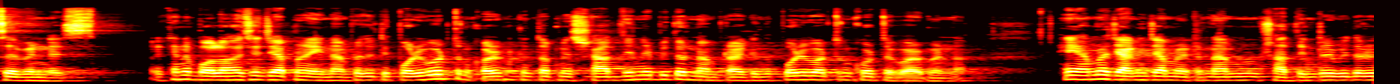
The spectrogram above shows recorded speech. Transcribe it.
seven days এখানে বলা হয়েছে যে আপনার এই নামটা যদি পরিবর্তন করেন, কিন্তু আপনি সাত দিনের ভিতর নামটা কিন্তু পরিবর্তন করতে পারবেন না। হ্যাঁ আমরা জানি যে আমরা এটা নাম সাত দিনের ভিতরে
